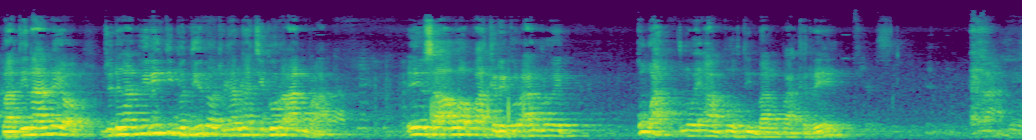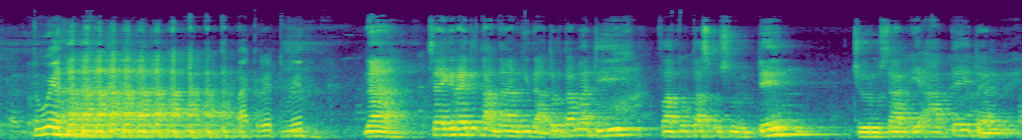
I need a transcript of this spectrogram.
Batinane yo jenengan wiriti bendina dengan ngaji Quran, Pak. Insya Allah pagere Quran luwih kuat, luwih ampuh timbang pagere Duit. Pagre duit. Nah, saya kira itu tantangan kita, terutama di Fakultas Usuluddin, jurusan IAT dan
